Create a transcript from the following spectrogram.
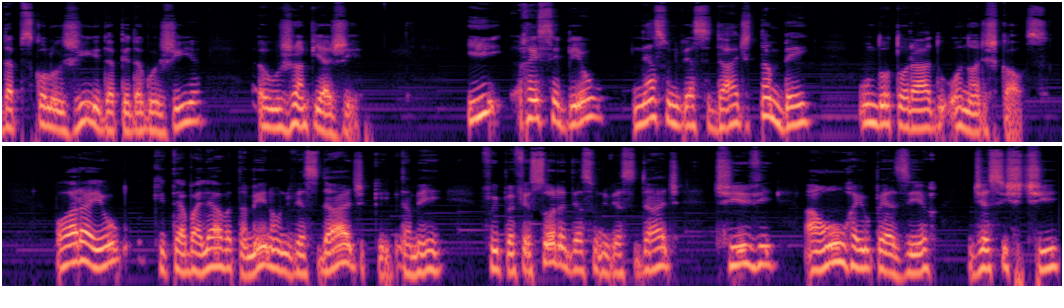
da psicologia e da pedagogia, o Jean Piaget e recebeu nessa universidade também um doutorado honoris causa. Ora, eu que trabalhava também na universidade, que também fui professora dessa universidade, tive a honra e o prazer de assistir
